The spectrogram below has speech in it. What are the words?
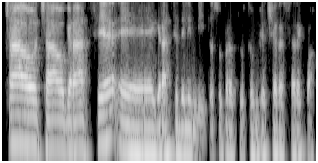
Ciao, ciao, grazie e grazie dell'invito, soprattutto un piacere essere qua.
